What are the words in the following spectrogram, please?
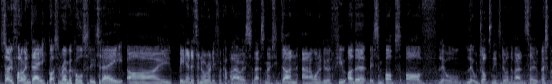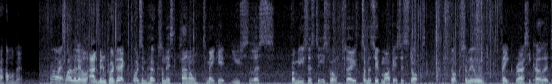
So following day, got some Roamer calls to do today. I've been editing already for a couple hours, so that's mostly done. And I want to do a few other bits and bobs of little little jobs I need to do on the van. So let's crack on with it. Right, one of the little admin projects. Want some hooks on this panel to make it useless, from useless to useful. So some of the supermarkets just stock stock some little fake brassy coloured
